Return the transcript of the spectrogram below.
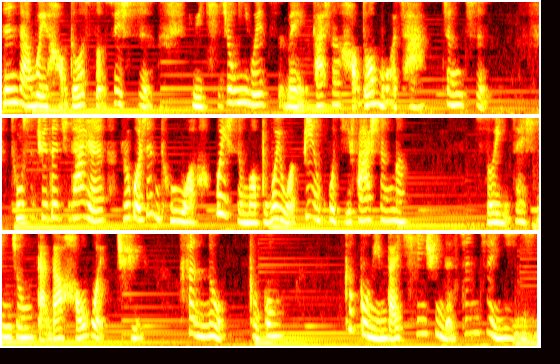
仍然为好多琐碎事与其中一位姊妹发生好多摩擦争执，同时觉得其他人如果认同我，为什么不为我辩护及发声呢？所以在心中感到好委屈、愤怒、不公，更不明白谦逊的真正意义。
